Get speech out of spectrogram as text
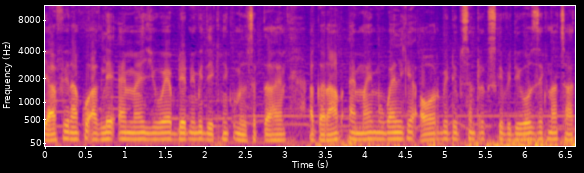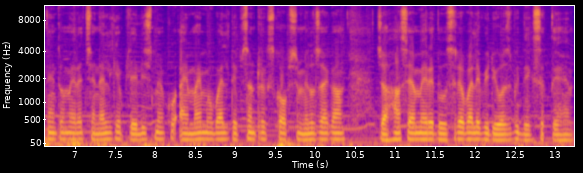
या फिर आपको अगले एम आई अपडेट में भी देखने को मिल सकता है। अगर आप एम आई मोबाइल के और भी टिप्स एंड ट्रिक्स के वीडियोस देखना चाहते हैं तो मेरे चैनल के प्लेलिस्ट में आपको M I mobile tips and tricks का ऑप्शन मिल जाएगा, जहाँ से आप मेरे दूसरे वाले वीडियोज़ भी देख सकते हैं।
